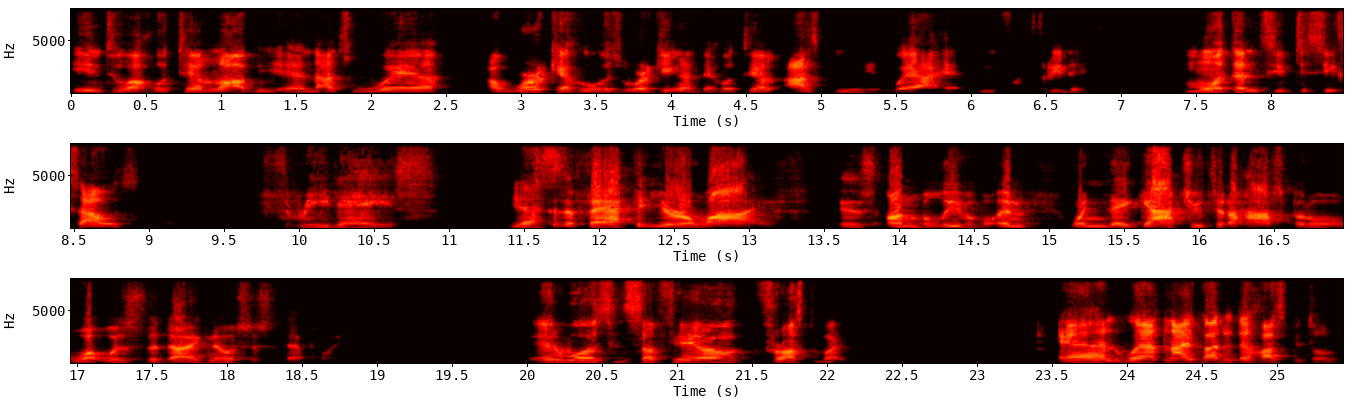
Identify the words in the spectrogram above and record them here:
into a hotel lobby and that's where a worker who was working at the hotel asked me where I had been for three days, more than 56 hours. Three days. Yes. The fact that you're alive is unbelievable. And when they got you to the hospital, what was the diagnosis at that point? it was severe frostbite. And when I got to the hospital,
